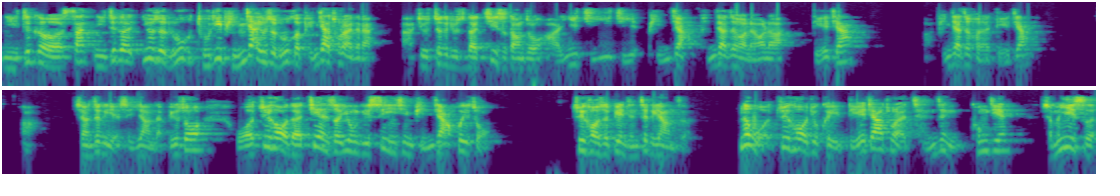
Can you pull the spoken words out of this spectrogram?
你这个三，你这个又是如土地评价又是如何评价出来的呢？啊，就这个就是在计时当中啊，一级一级评价，评价之后然后呢叠加，啊，评价之后呢叠加，啊，像这个也是一样的。比如说我最后的建设用地适应性评价汇总，最后是变成这个样子，那我最后就可以叠加出来城镇空间，什么意思？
